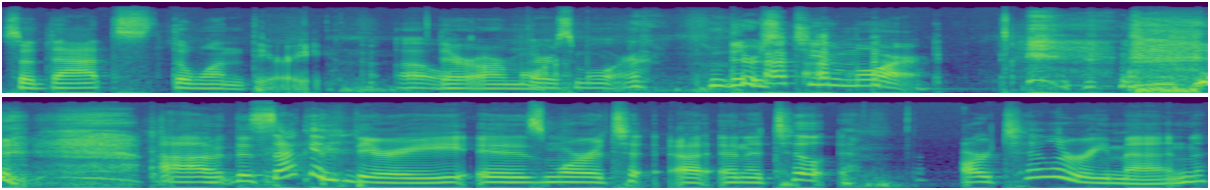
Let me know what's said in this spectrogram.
So that's the one theory. Oh, there are more. There's more. There's two more. uh, the second theory is more uh, an artil- artillerymen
